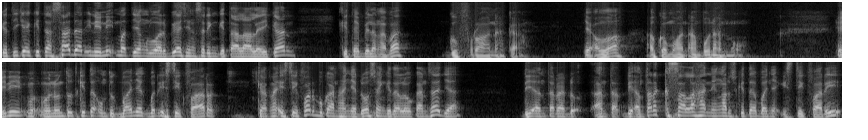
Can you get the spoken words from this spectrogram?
Ketika kita sadar ini nikmat yang luar biasa yang sering kita lalaikan, kita bilang apa? Gufranaka. Ya Allah, aku mohon ampunanmu. Ini menuntut kita untuk banyak beristighfar karena istighfar bukan hanya dosa yang kita lakukan saja. Di antara do, antar, di antara kesalahan yang harus kita banyak istighfari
